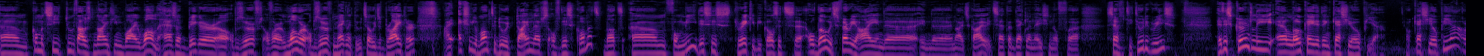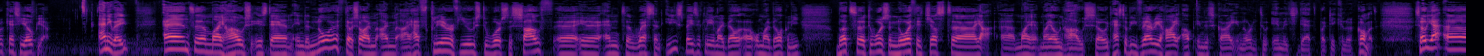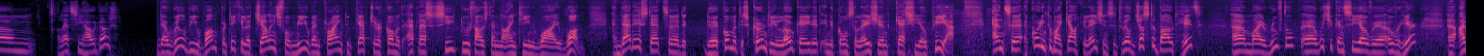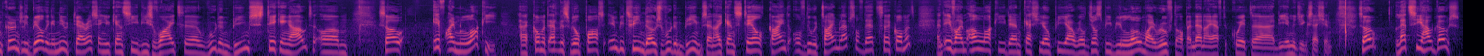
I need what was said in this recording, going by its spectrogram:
um, Comet C 2019 Y1 has a bigger uh, observed or lower observed magnitude, so it's brighter. I actually want to do a time lapse of this comet, but um, for me this is tricky because it's uh, although it's very high in the in the night sky, it's at a declination of uh, 72 degrees. It is currently uh, located in Cassiopeia, or Cassiopeia, or Cassiopeia. Anyway, and uh, my house is then in the north, so I'm, I'm I have clear views towards the south uh, uh and uh, west and east, basically in my bel- uh, on my balcony. But towards the north, it's just yeah my my own house, so it has to be very high up in the sky in order to image that particular comet. So yeah, um, let's see how it goes. There will be one particular challenge for me when trying to capture Comet Atlas C 2019 Y1 and that is that uh, the, the comet is currently located in the constellation Cassiopeia and uh, according to my calculations it will just about hit uh, my rooftop, uh, which you can see over, over here. Uh, I'm currently building a new terrace and you can see these white uh, wooden beams sticking out. Um, so if I'm lucky, uh, Comet Atlas will pass in between those wooden beams and I can still kind of do a time lapse of that uh, comet. And if I'm unlucky then Cassiopeia will just be below my rooftop and then I have to quit uh, the imaging session. So let's see how it goes.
